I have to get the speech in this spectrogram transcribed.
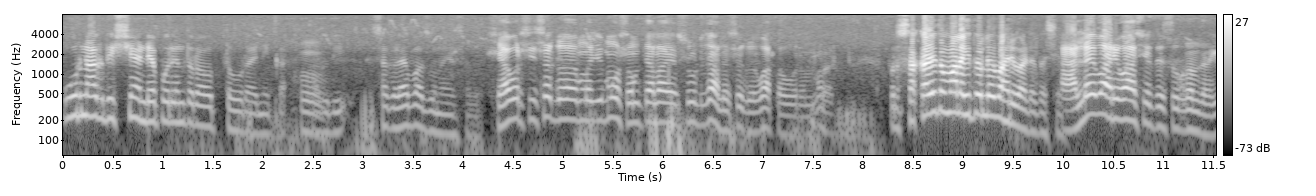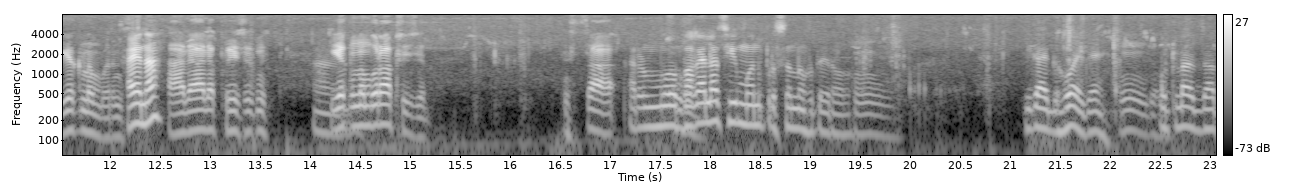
पूर्ण अगदी शेंड्यापर्यंत राहत तवर आहे का. अगदी सगळ्या बाजूने आहे सगळं. ह्या वर्षी सगळं म्हणजे मोसम त्याला सूट झालं सगळं वातावरण. पण सकाळी तुम्हाला इथं लय भारी वाटत असेल. आलंय भारी वास येते सुगंध एक नंबर. आहे ना? आल्या आल्या फ्रेश हा. एक नंबर ऑक्सिजन कारण मग बघायलाच ही मन प्रसन्न होतंय राव. हम्म. ही काय गहू आहे काय? हम्म. कुठला जात?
